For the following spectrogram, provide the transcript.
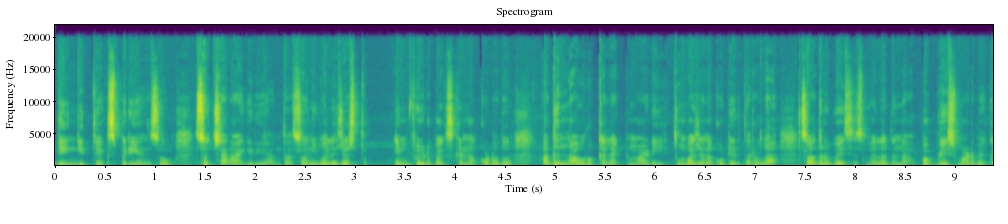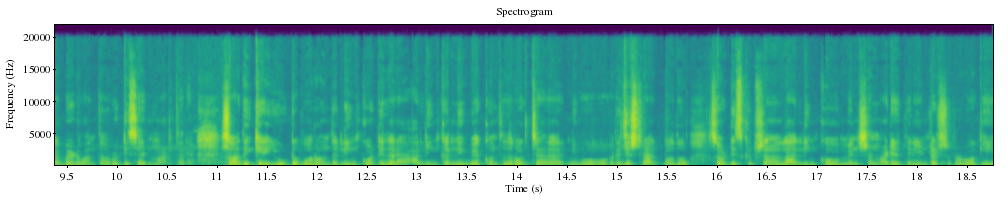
ಇದು ಹೆಂಗಿತ್ತು ಎಕ್ಸ್ಪೀರಿಯೆನ್ಸು ಸೊ ಚೆನ್ನಾಗಿದೆಯಾ ಅಂತ. ಸೊ ನೀವಲ್ಲಿ ಜಸ್ಟ್ ನಿಮ್ಮ ಫೀಡ್ಬ್ಯಾಕ್ಸ್ಗಳನ್ನ ಕೊಡೋದು. ಅದನ್ನು ಅವರು ಕಲೆಕ್ಟ್ ಮಾಡಿ ತುಂಬ ಜನ ಕೊಟ್ಟಿರ್ತಾರಲ್ಲ ಸೊ ಅದ್ರ ಬೇಸಿಸ್ ಮೇಲೆ ಅದನ್ನು ಪಬ್ಲಿಷ್ ಮಾಡಬೇಕಾ ಬೇಡವಾ ಅಂತ ಅವರು ಡಿಸೈಡ್ ಮಾಡ್ತಾರೆ. ಸೊ ಅದಕ್ಕೆ ಯೂಟ್ಯೂಬ್ ಅವರು ಒಂದು ಲಿಂಕ್ ಕೊಟ್ಟಿದ್ದಾರೆ. ಆ ಲಿಂಕಲ್ಲಿ ನೀವು ಬೇಕು ಅಂತಂದ್ರೆ ಹೋಗಿ ಜ, ನೀವು ರಿಜಿಸ್ಟರ್ ಆಗ್ಬೋದು. ಸೊ ಡಿಸ್ಕ್ರಿಪ್ಷನಲ್ಲಿ ಆ ಲಿಂಕು ಮೆನ್ಷನ್ ಮಾಡಿರ್ತೀನಿ. ಇಂಟ್ರೆಸ್ಟೆಡ್ ಹೋಗಿ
